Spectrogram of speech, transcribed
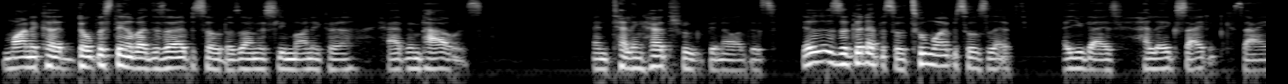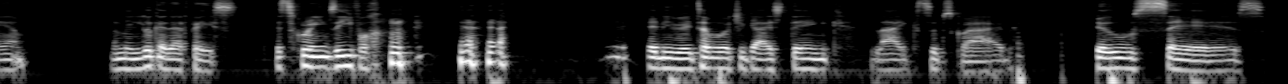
Monica. Dopest thing about this episode was honestly Monica having powers and telling her truth and all this. This is a good episode. Two more episodes left. Are you guys hella excited? Because I am. I mean, look at that face. It screams evil. anyway, tell me what you guys think. Like, subscribe. Deuces.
